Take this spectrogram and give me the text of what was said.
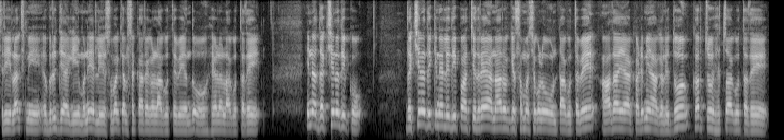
ಶ್ರೀ ಲಕ್ಷ್ಮಿ ಅಭಿವೃದ್ಧಿಯಾಗಿ ಮನೆಯಲ್ಲಿ ಶುಭ ಕೆಲಸ ಕಾರ್ಯಗಳಾಗುತ್ತವೆ ಎಂದು ಹೇಳಲಾಗುತ್ತದೆ. ಇನ್ನು ದಕ್ಷಿಣ ದಿಕ್ಕು. ದಕ್ಷಿಣ ದಿಕ್ಕಿನಲ್ಲಿ ದೀಪ ಹಚ್ಚಿದರೆ ಅನಾರೋಗ್ಯ ಸಮಸ್ಯೆಗಳು ಉಂಟಾಗುತ್ತವೆ. ಆದಾಯ ಕಡಿಮೆ ಆಗಲಿದ್ದು ಖರ್ಚು ಹೆಚ್ಚಾಗುತ್ತದೆ.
